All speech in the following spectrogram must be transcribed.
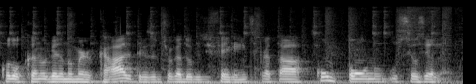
colocando grana no mercado, trazendo jogadores diferentes para estar tá compondo os seus elencos.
